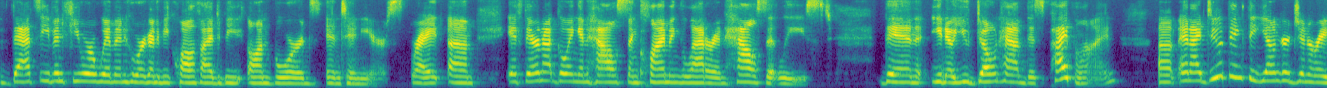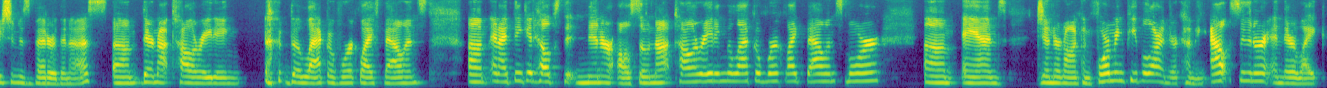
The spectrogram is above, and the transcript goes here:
that's even fewer women who are going to be qualified to be on boards in 10 years, right? Um, if they're not going in house and climbing the ladder in house at least, then you know you don't have this pipeline. Um, and I do think the younger generation is better than us. Um, they're not tolerating the lack of work-life balance, um, and I think it helps that men are also not tolerating the lack of work-life balance more. Um, and gender non-conforming people are, and they're coming out sooner, and they're like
